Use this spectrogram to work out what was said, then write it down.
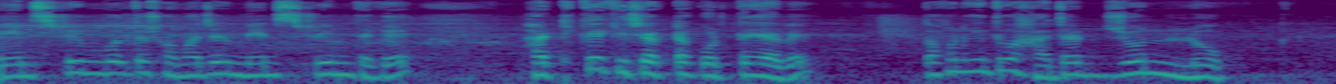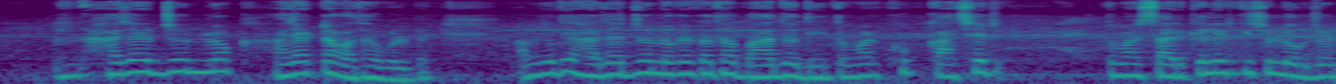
মেন স্ট্রিম বলতে সমাজের মেন স্ট্রিম থেকে হাটকে কিছু একটা করতে যাবে, তখন কিন্তু হাজারজন লোক হাজারজন লোক হাজারটা কথা বলবে। আমি যদি হাজারজন লোকের কথা বাদও দিই, তোমার খুব কাছের, তোমার সার্কেলের কিছু লোকজন,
